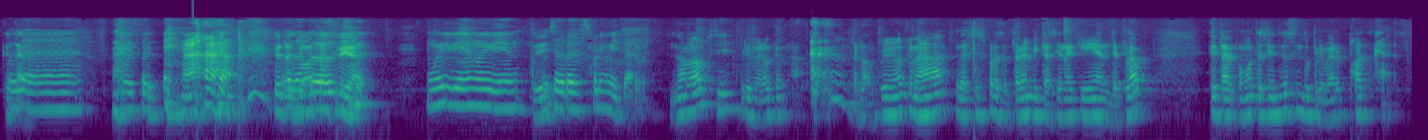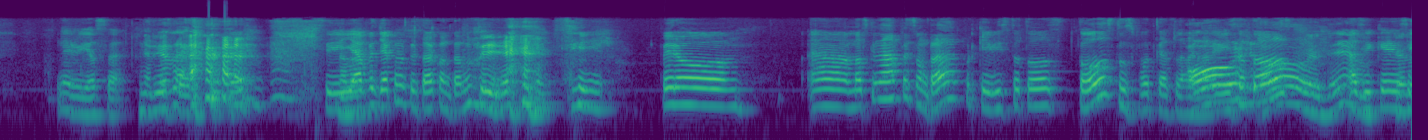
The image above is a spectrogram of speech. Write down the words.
¿Qué tal? Hola. ¿Cómo están? ¿Qué tal? Hola ¿Cómo estás. Frida? Muy bien, muy bien. ¿Sí? Muchas gracias por invitarme. No, no, sí, primero que nada, perdón, primero que nada, gracias por aceptar la invitación aquí en The Club. ¿Qué tal? ¿Cómo te sientes en tu primer podcast? Nerviosa. ¿Nerviosa? Súper. Sí, No, ya, pues ya como te estaba contando. Sí. Sí. Pero ah, más que nada, pues honrada, porque he visto todos, todos tus podcasts, la verdad. Oh, he visto todos. oh, damn, Así que sí,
